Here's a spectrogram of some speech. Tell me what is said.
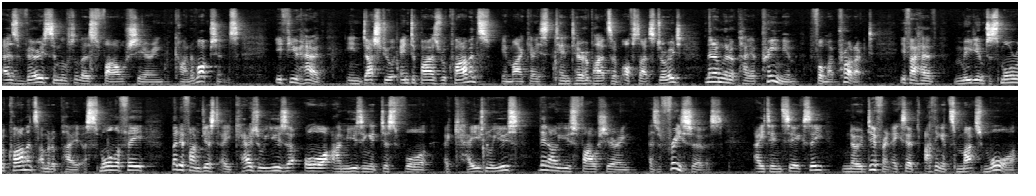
as very similar to those file sharing kind of options. If you have industrial enterprise requirements, in my case 10 terabytes of offsite storage, then I'm going to pay a premium for my product. If I have medium to small requirements, I'm going to pay a smaller fee. But if I'm just a casual user or I'm using it just for occasional use, then I'll use file sharing as a free service. 18CXE, no different, except I think it's much more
